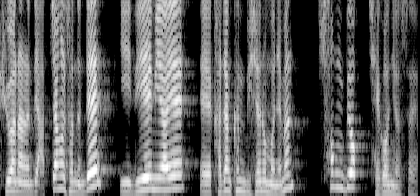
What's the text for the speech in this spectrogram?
귀환하는데 앞장을 섰는데 이 니에미아의 가장 큰 미션은 뭐냐면 성벽 재건이었어요.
